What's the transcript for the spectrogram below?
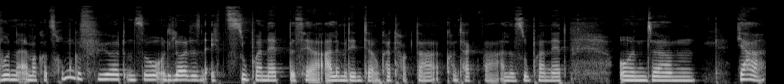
wurden einmal kurz rumgeführt und so. Und die Leute sind echt super nett bisher. Alle mit denen ich im Kontakt, da, Kontakt war alles super nett. Und ähm, ja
